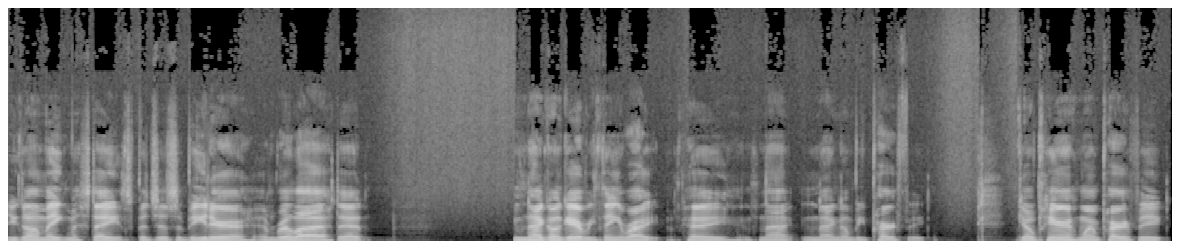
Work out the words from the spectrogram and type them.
You gonna make mistakes, but just be there and realize that you're not gonna get everything right. Okay, it's not you're not gonna be perfect. Your parents weren't perfect.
